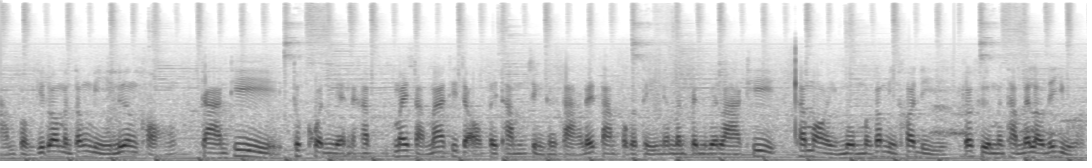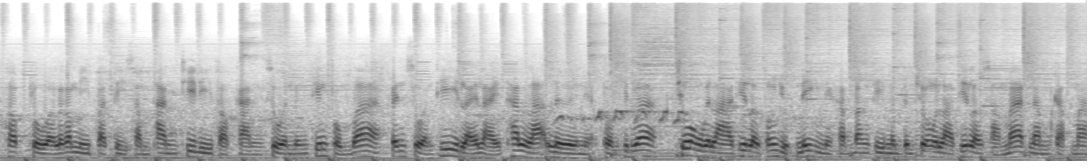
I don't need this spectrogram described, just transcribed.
3 ผมคิดว่ามันต้องมีเรื่องของการที่ทุกคนเนี่ยนะครับไม่สามารถที่จะออกไปทำสิ่งต่างๆ ได้ตามปกติเนี่ยมันเป็นเวลาที่ถ้ามองอีกมุมมันก็มีข้อดี ก็คือมันทำให้เราได้อยู่กับครอบครัว แล้วก็มีปฏิสัมพันธ์ที่ดีต่อกัน ส่วนหนึ่งที่ผมว่าเป็นส่วนที่หลาย ๆ ท่านละเลยเนี่ยผมคิดว่าช่วงเวลาที่เราต้องหยุดนิ่งเนี่ยครับบางทีมันเป็นช่วงเวลาที่เราสามารถนำกลับมา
